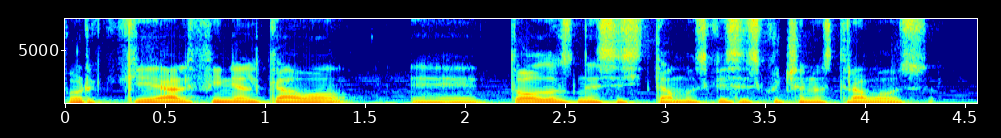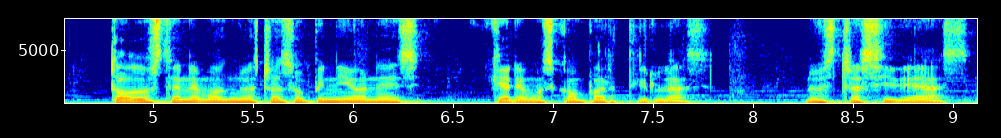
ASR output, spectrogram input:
Porque al fin y al cabo eh, todos necesitamos que se escuche nuestra voz. Todos tenemos nuestras opiniones, queremos compartirlas, nuestras ideas.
